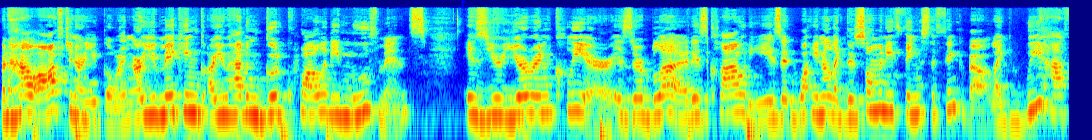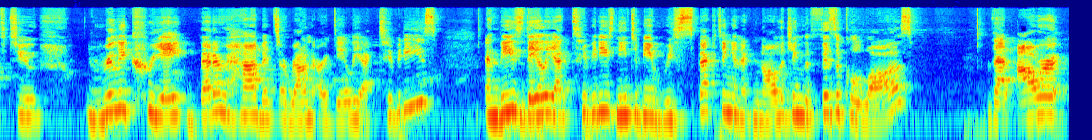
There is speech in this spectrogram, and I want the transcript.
But how often are you going? Are you making, are you having good quality movements? is your urine clear is there blood is it cloudy is it what you know like there's so many things to think about like we have to really create better habits around our daily activities. And these daily activities need to be respecting and acknowledging the physical laws that our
